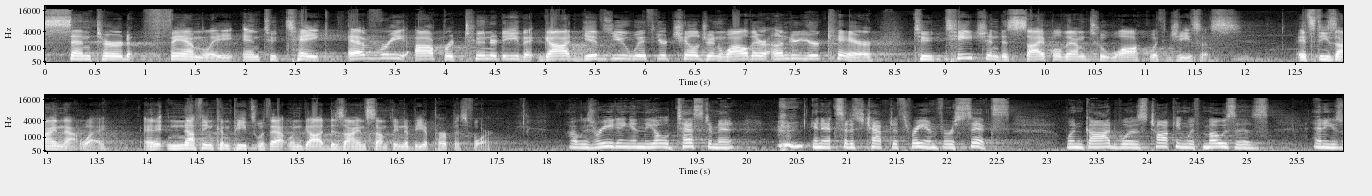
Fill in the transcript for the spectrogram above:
centered family and to take every opportunity that God gives you with your children while they're under your care to teach and disciple them to walk with Jesus. It's designed that way, and it, nothing competes with that when God designs something to be a purpose for. I was reading in the Old Testament in Exodus chapter 3 and verse 6 when God was talking with Moses and he was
